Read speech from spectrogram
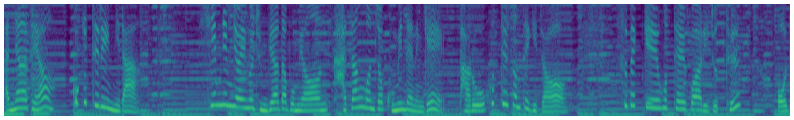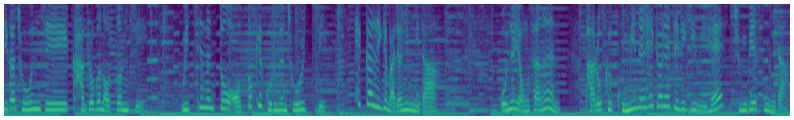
안녕하세요. 꽃기트리입니다. 시임림 여행을 준비하다 보면 가장 먼저 고민되는 게 바로 호텔 선택이죠. 수백 개의 호텔과 리조트, 어디가 좋은지, 가격은 어떤지, 위치는 또 어떻게 고르면 좋을지 헷갈리게 마련입니다. 오늘 영상은 바로 그 고민을 해결해 드리기 위해 준비했습니다.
